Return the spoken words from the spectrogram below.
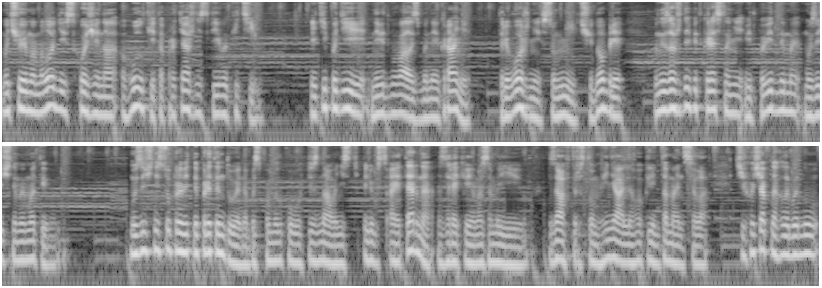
ми чуємо мелодії, схожі на гулки та протяжні співи китів. Які події не відбувались би на екрані, тривожні, сумні чи добрі, вони завжди підкреслені відповідними музичними мотивами. Музичний супровід не претендує на безпомилкову впізнаваність Люкс Аетерна з Реквієма за мрією, з авторством геніального Клінта Менсела, чи хоча б на глибину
